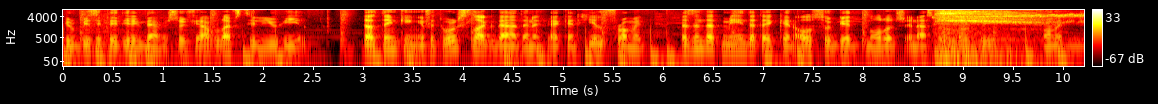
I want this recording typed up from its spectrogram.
you're basically dealing damage. So if you have life steal, you heal. So thinking if it works like that and I can heal from it, doesn't that mean that I can also get knowledge and astral from it?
